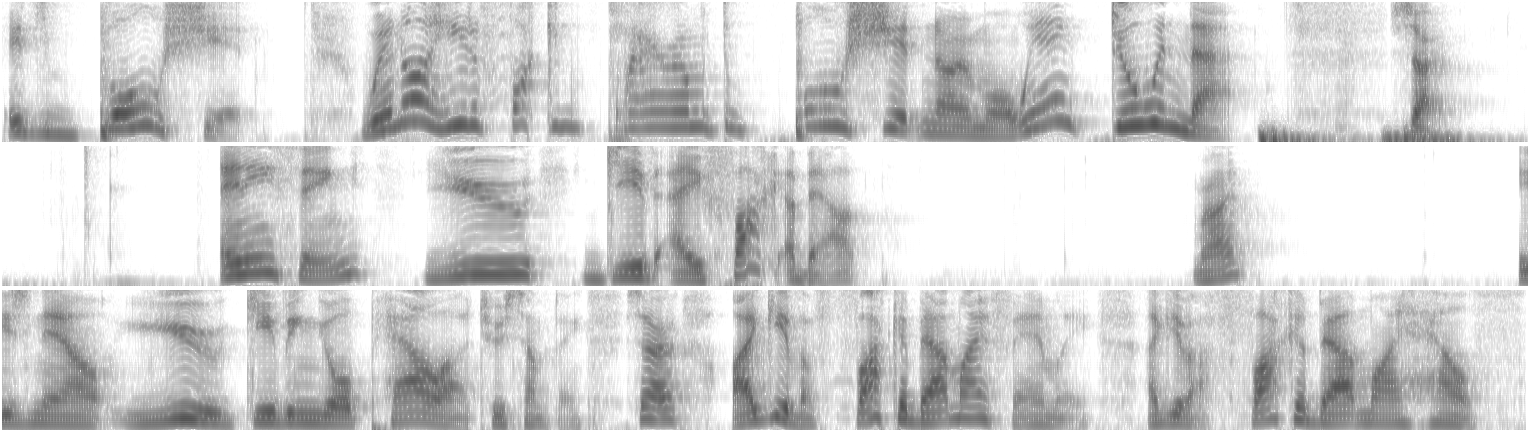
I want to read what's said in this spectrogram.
It's bullshit. We're not here to fucking play around with the bullshit no more. We ain't doing that. So, anything you give a fuck about, right? is now you giving your power to something. So I give a fuck about my family. I give a fuck about my health.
